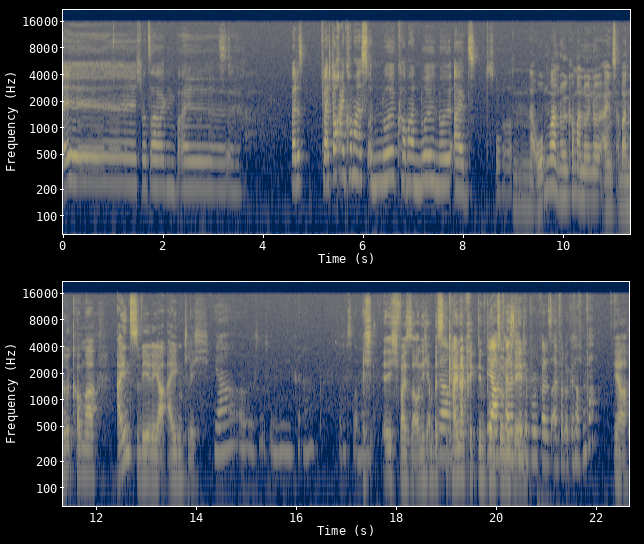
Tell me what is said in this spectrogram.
äh, ich würde sagen, weil, weil das vielleicht doch ein Komma ist und 0,001 das obere. Na, oben war 0,001, aber 0,1 wäre ja eigentlich. Ja, aber das ist irgendwie, keine Ich, ich weiß es auch nicht. Am besten Ja. keiner kriegt den Punkt ja, so keiner gesehen. kriegt den Punkt, weil das einfach nur geraten war. Ja.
